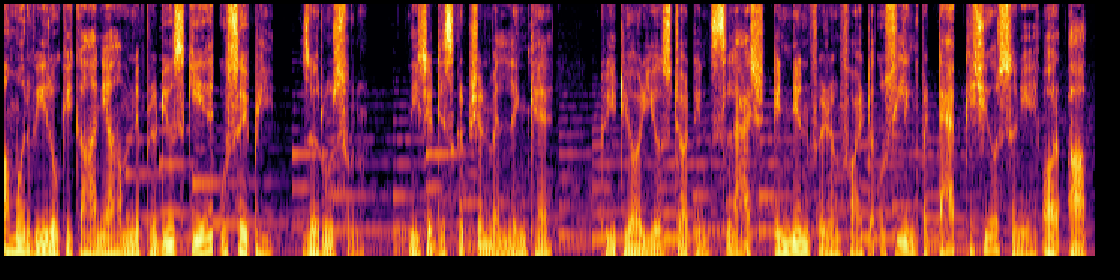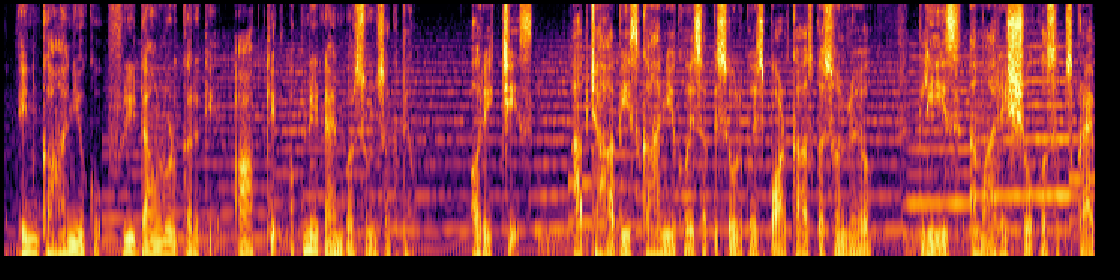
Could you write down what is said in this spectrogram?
अमर वीरों की कहानियाँ हमने प्रोड्यूस की है, उसे भी ज़रूर सुनो। नीचे डिस्क्रिप्शन में लिंक है। createyouruse.in slash Indian freedom fighter उस लिंक पर टैप कीजिए और सुनिए और आप इन कहानियों को फ्री डाउनलोड करके आपके अपने टाइम पर सुन सकते हो। और एक चीज़, आप जहाँ भी इस कहानी को, इस एपिसोड को, इस पॉडकास्ट को सुन रहे हो प्लीज़ हमारे शो को सब्सक्राइब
